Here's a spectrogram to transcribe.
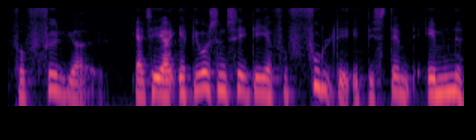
forfølger... Altså jeg, jeg gjorde sådan set det, jeg forfulgte et bestemt emne,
